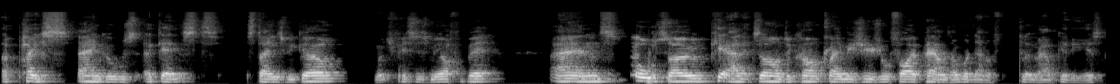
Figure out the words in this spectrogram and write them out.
are pace angles against Stainsby Girl, which pisses me off a bit. And also, Kit Alexander can't claim his usual five pounds. I wouldn't have a clue how good he is,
